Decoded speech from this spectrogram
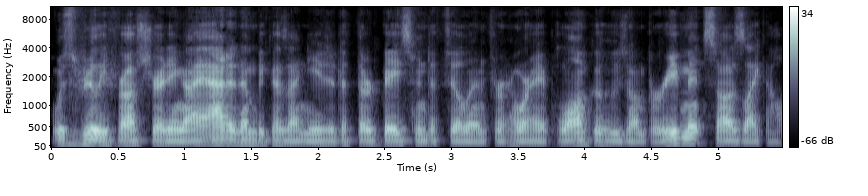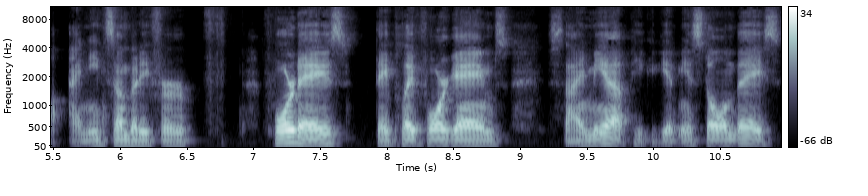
was really frustrating. I added him because I needed a third baseman to fill in for Jorge Polanco, who's on bereavement. So I was like, oh, I need somebody for four days. They play four games. Sign me up. He could get me a stolen base.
